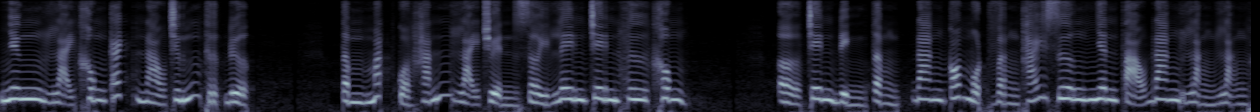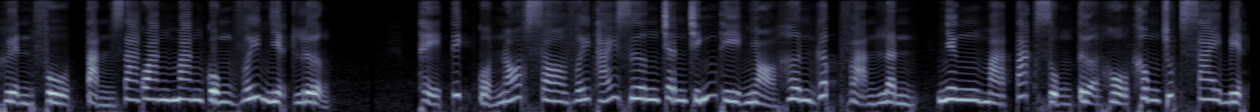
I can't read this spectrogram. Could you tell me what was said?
nhưng lại không cách nào chứng thực được. Tầm mắt của hắn lại chuyển rời lên trên hư không. Ở trên đỉnh tầng đang có một vầng thái dương nhân tạo đang lặng lặng huyền phù tản ra quang mang cùng với nhiệt lượng. Thể tích của nó so với thái dương chân chính thì nhỏ hơn gấp vạn lần. Nhưng mà tác dụng tựa hồ không chút sai biệt.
